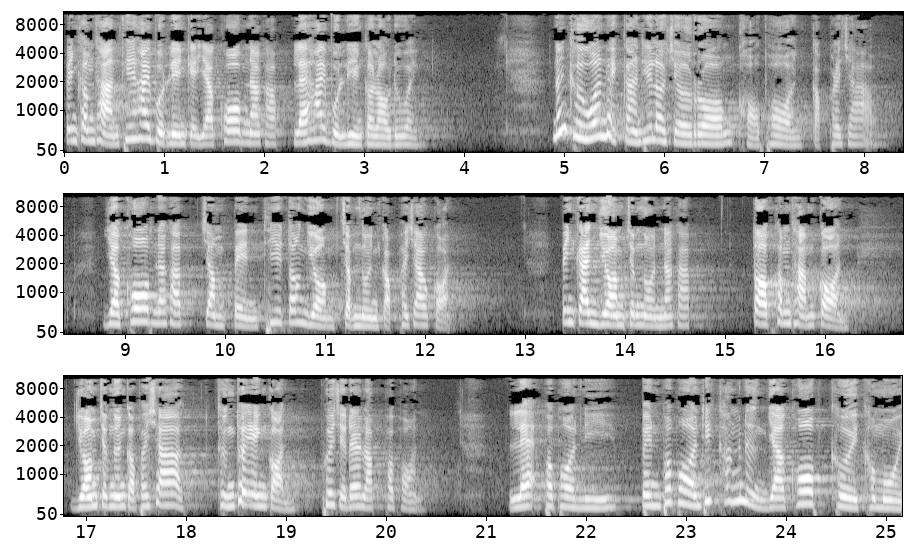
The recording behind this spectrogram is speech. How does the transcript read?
เป็นคำถามที่ให้บทเรียนแก่ยาโคบนะครับ และให้บทเรียนกับเราด้วย นั่นคือว่าในการที่เราจะร้องขอพรกับพระเจ้ายาโคบนะครับจำเป็นที่ต้องยอมจำนนกับพระเจ้าก่อน เป็นการยอมจำนนนะครับ ตอบคำถามก่อน ยอมจำนนกับพระเจ้าถึงตัวเองก่อนเพื่อจะได้รับพระพรและพระพรนี้เป็นพระพรที่ครั้งหนึ่ง ยาโคบเคยขโมย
